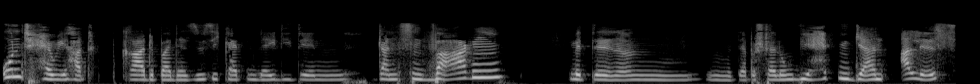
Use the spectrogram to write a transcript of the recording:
und Harry hat gerade bei der Süßigkeiten-Lady den ganzen Wagen mit, den, mit der Bestellung, wir hätten gern alles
